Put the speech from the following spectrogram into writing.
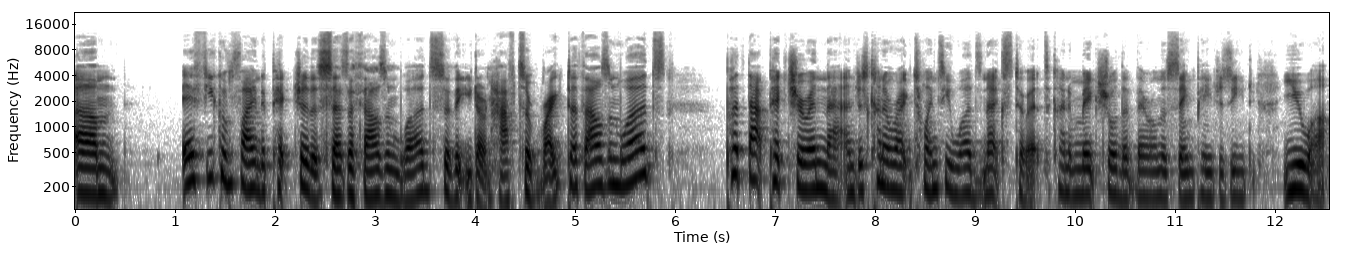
um, if you can find a picture that says a thousand words so that you don't have to write a thousand words, put that picture in there and just kind of write 20 words next to it to kind of make sure that they're on the same page as you, you are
